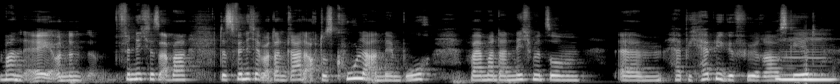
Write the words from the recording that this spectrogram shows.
Mann, ey. Und dann finde ich das aber, das finde ich aber dann gerade auch das Coole an dem Buch, weil man dann nicht mit so einem ähm, happy happy Gefühl rausgeht. Mhm.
